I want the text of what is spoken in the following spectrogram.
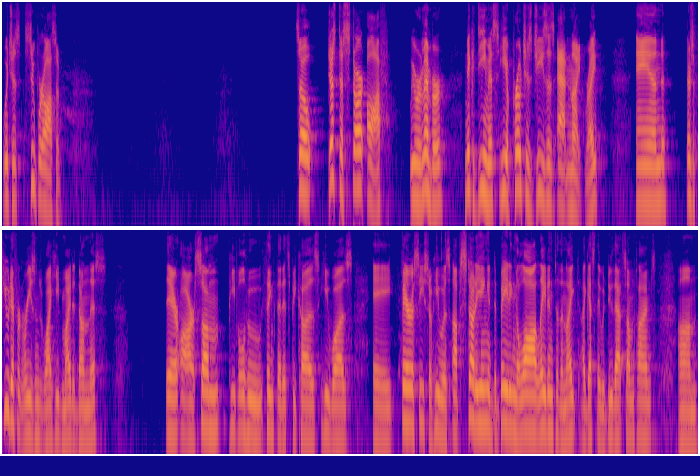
which is super awesome. So, just to start off, we remember Nicodemus, he approaches Jesus at night, right? And there's a few different reasons why he might have done this. There are some people who think that it's because he was a Pharisee, so he was up studying and debating the law late into the night. I guess they would do that sometimes. Um,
